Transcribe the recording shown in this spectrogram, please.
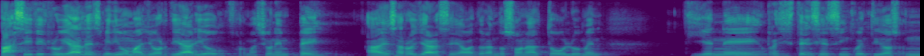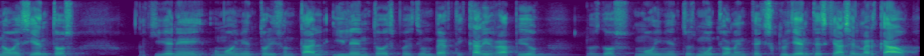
Pacific Rubiales mínimo mayor diario, formación en P, a desarrollarse abandonando zona alto volumen, tiene resistencia en 52.900. Aquí viene un movimiento horizontal y lento después de un vertical y rápido los dos movimientos mutuamente excluyentes que hace el mercado,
